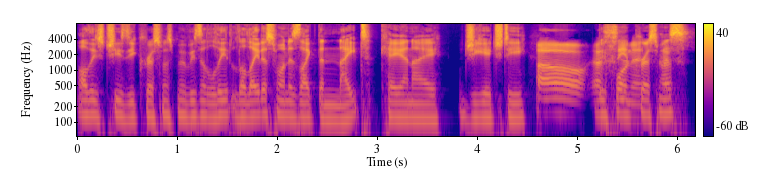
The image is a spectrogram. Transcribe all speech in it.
all these cheesy Christmas movies. The, le- the latest one is like the Night K N I G H T Oh, I've before seen it. Christmas.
